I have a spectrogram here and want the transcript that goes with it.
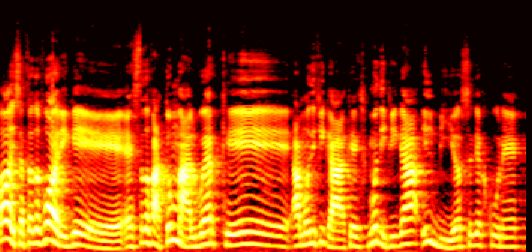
Poi è stato fuori che è stato fatto un malware che, che modifica il BIOS di alcune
